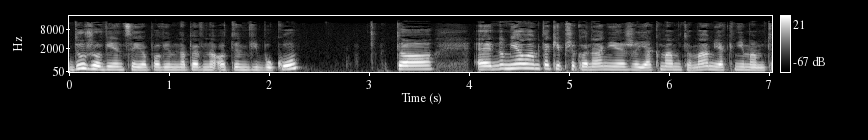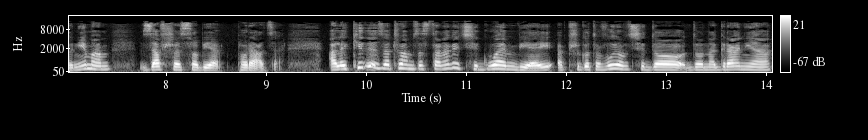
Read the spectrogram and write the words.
dużo więcej opowiem na pewno o tym w e-booku, to e, no miałam takie przekonanie, że jak mam, to mam, jak nie mam, to nie mam, zawsze sobie poradzę. Ale kiedy zaczęłam zastanawiać się głębiej, przygotowując się do, do nagrania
